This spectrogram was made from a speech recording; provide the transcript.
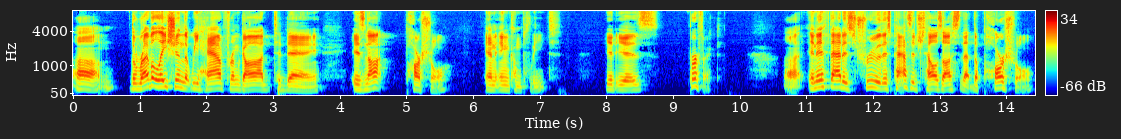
Um, the revelation that we have from God today is not partial and incomplete. It is perfect. Uh, and if that is true, this passage tells us that the partial,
